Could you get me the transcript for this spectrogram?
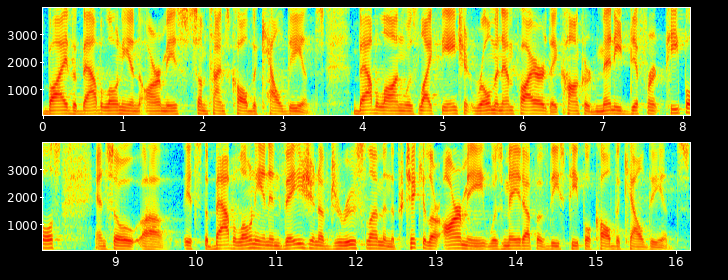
by the Babylonian armies, sometimes called the Chaldeans. Babylon was like the ancient Roman Empire, they conquered many different peoples, and so uh, it's the Babylonian invasion of Jerusalem, and the particular army was made up of these people called the Chaldeans.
